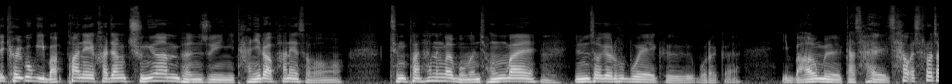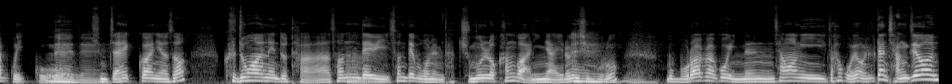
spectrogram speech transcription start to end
근데 결국 이 막판에 가장 중요한 변수인 이 단일화 판에서 등판하는 걸 보면 정말 음. 윤석열 후보의 그 뭐랄까 이 마음을 다 잘 사로잡고 있고 네네. 진짜 핵관이어서 그 동안에도 다 선대위 선대보훈을 다 주물럭한 거 아니냐 이런 네, 식으로 네. 뭐 몰아가고 있는 상황이기도 하고요. 일단 장재원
